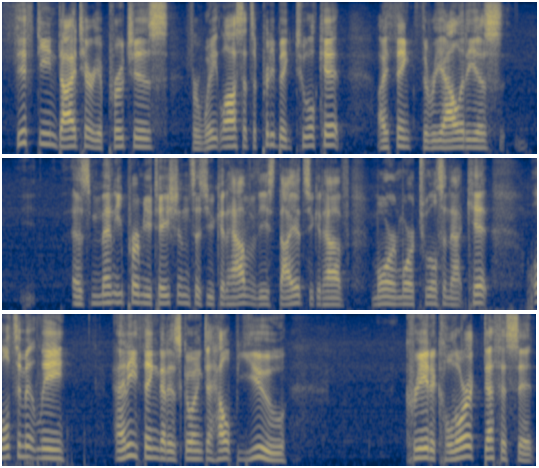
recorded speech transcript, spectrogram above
15 dietary approaches for weight loss, that's a pretty big toolkit. I think the reality is as many permutations as you could have of these diets, you could have more and more tools in that kit. Ultimately, anything that is going to help you create a caloric deficit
